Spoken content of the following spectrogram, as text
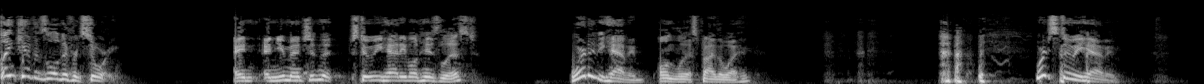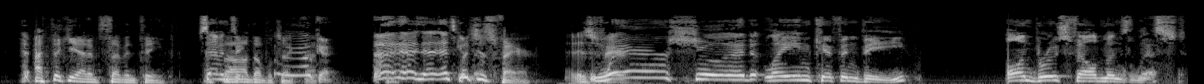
Lane Kiffin's a little different story. And and you mentioned that Stewie had him on his list. Where did he have him on the list, by the way? Where'd Stewie have him? I think he had him 17th. 17th. I'll double check that. Okay. Uh, that's good. Which is fair. That is fair. Where should Lane Kiffin be on Bruce Feldman's list?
